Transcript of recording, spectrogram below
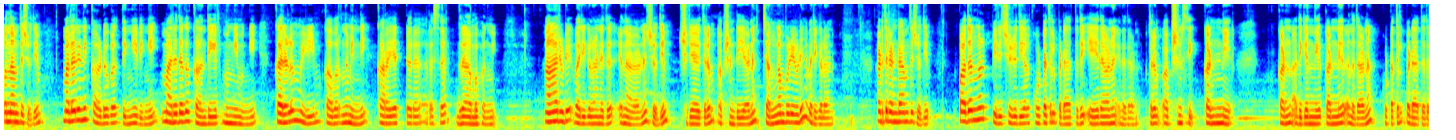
ഒന്നാമത്തെ ചോദ്യം. മലരണി കാടുകൾ തിങ്ങി വിങ്ങി മരതക കാന്തിയിൽ മുങ്ങി മുങ്ങി കരളും മിഴിയും കവർന്നു മിന്നി കറയറ്റൊരസൽ ഗ്രാമഭംഗി. ആരുടെ വരികളാണിത് എന്നാണ് ചോദ്യം. ശരിയായ ഉത്തരം ഓപ്ഷൻ ഡി ആണ്. ചങ്ങമ്പുഴയുടെ വരികളാണ്. അടുത്ത രണ്ടാമത്തെ ചോദ്യം. പദങ്ങൾ പിരിച്ചെഴുതിയാൽ കൂട്ടത്തിൽപ്പെടാത്തത് ഏതാണ് എന്നതാണ്. ഉത്തരം ഓപ്ഷൻ സി കണ്ണീർ. കൺ അധികം നീർ കണ്ണീർ എന്നതാണ് കൂട്ടത്തിൽപ്പെടാത്തത്.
